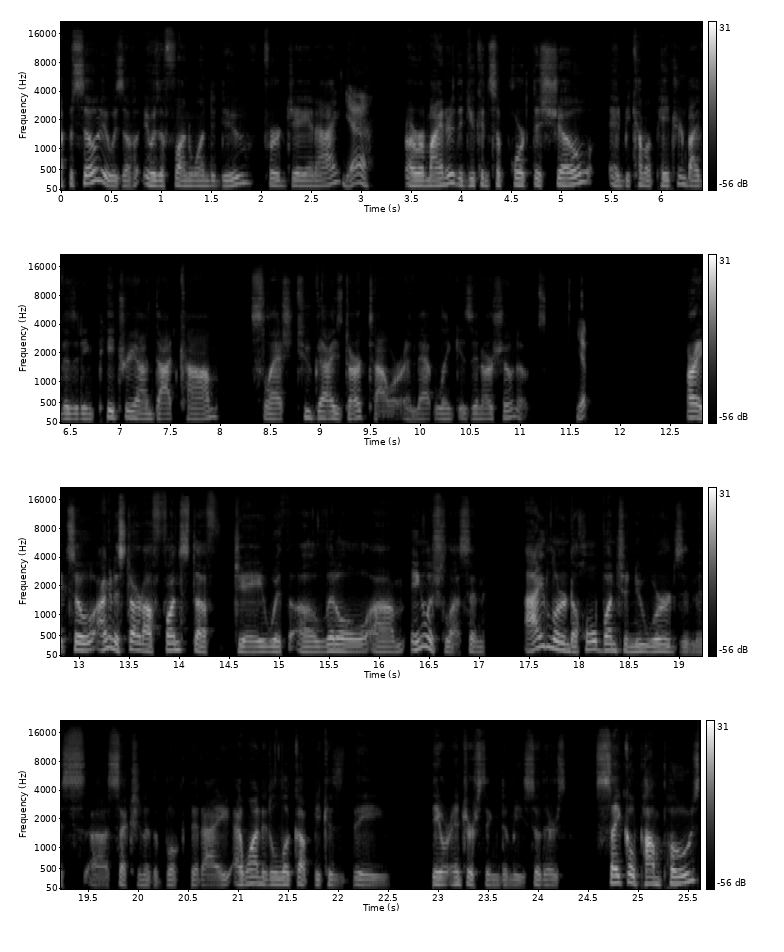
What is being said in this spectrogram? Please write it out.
episode. It was a it was a fun one to do for Jay and I. Yeah. A reminder that you can support this show and become a patron by visiting patreon.com slash two guys dark tower, and that link is in our show notes. Yep. All right, so I'm going to start off fun stuff, Jay, with a little um, English lesson. I learned a whole bunch of new words in this uh, section of the book that I, I wanted to look up because they they were interesting to me. So there's psychopompos,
